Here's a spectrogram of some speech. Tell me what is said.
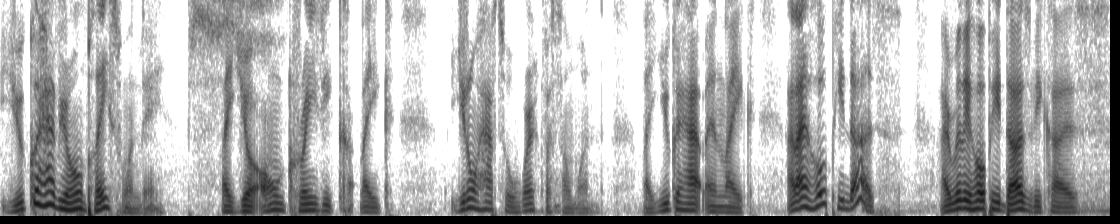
you could have your own place one day, like your own crazy like you don't have to work for someone. Like you could have and like and I hope he does. I really hope he does because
